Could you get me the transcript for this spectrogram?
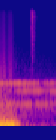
You.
